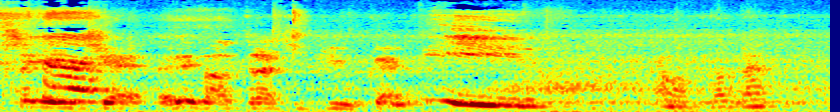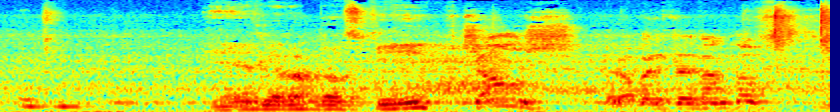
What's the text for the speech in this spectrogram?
przejęcie. Rywal traci piłkę. Pil. O, dobra. Lecimy. Jest Lewandowski. Wciąż Robert Lewandowski.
